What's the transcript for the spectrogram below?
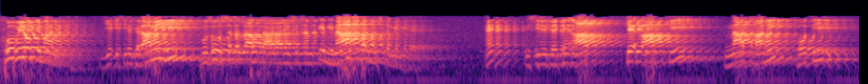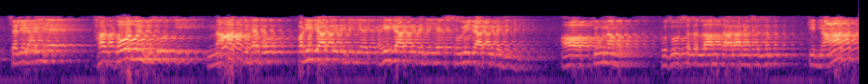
خوبیوں کی مانی یہ اس میں گرامی ہی حضور صلی اللہ تعالی علیہ وسلم کی ناز پر مشتمل ہے۔ اسی لیے دیکھیں آپ کہ آپ کی نعت خانی ہوتی چلی آئی ہے۔ ہر دور میں حضور کی نعت جو ہے وہ پڑھی جاتی رہی ہے، کہی جاتی رہی ہے، سنی جاتی رہی ہے۔ اور کیوں نہ ہو، حضور صلی اللہ تعالی علیہ وسلم کی نعت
